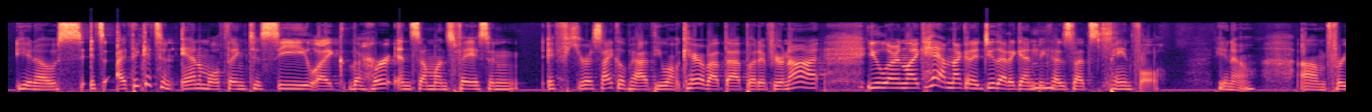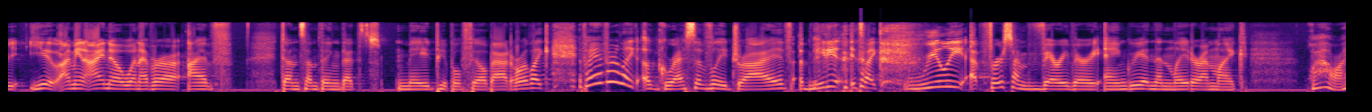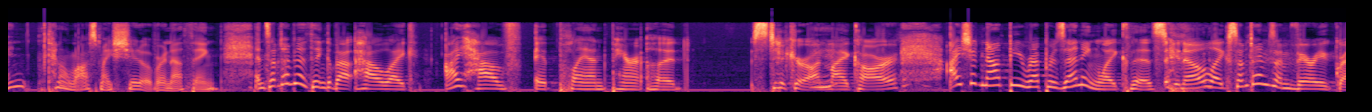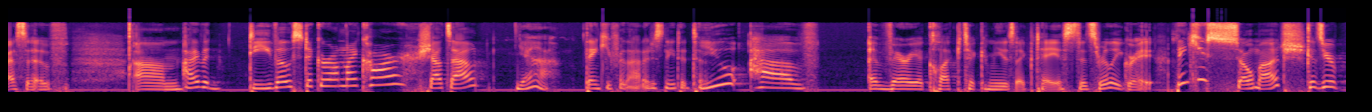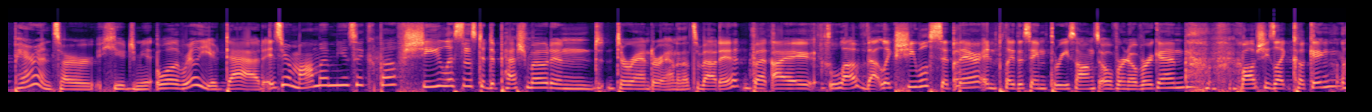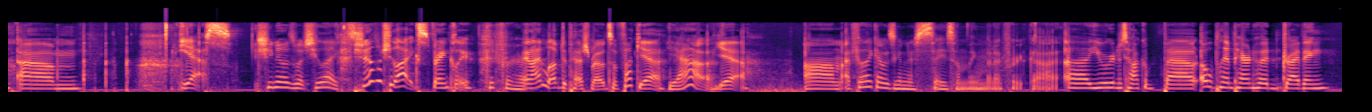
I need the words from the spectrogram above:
you know, it's I think it's an animal thing to see like the hurt in someone's face and if you're a psychopath, you won't care about that, but if you're not, you learn like, "Hey, I'm not going to do that again because that's painful." you know um, for you i mean i know whenever i've done something that's made people feel bad or like if i ever like aggressively drive immediate it's like really at first i'm very very angry and then later i'm like wow i kind of lost my shit over nothing and sometimes i think about how like i have a planned parenthood sticker on my car i should not be representing like this you know like sometimes i'm very aggressive um I have a Devo sticker on my car. Shouts out. yeah Thank you for that. I just needed to You have a very eclectic music taste. It's really great. Thank you so much. Because your parents are huge. Mu- well, really, your dad is your mom a music buff. She listens to Depeche Mode and Duran Duran, and that's about it. But I love that. Like, she will sit there and play the same three songs over and over again while she's like cooking. Um, yes, She knows what she likes. she knows what she likes. Frankly, Good for her. And I love Depeche Mode, so fuck yeah. Yeah. Yeah. Um, I feel like I was gonna say something, but I forgot. Uh, you were going to talk about oh Planned Parenthood driving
